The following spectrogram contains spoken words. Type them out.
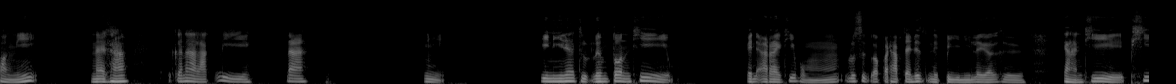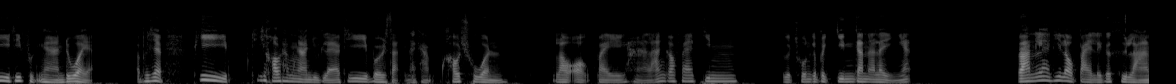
ฝั่งนี้นะครับ ก็น่ารักดีนะนี่ทีนี้นะจุดเริ่มต้นที่เป็นอะไรที่ผมรู้สึกว่าประทับใจที่สุดในปีนี้เลยก็คือ การที่พี่ที่ฝึกงานด้วยอะ ไม่ใช่พี่ที่เขาทำงานอยู่แล้วที่บริษัทนะครับเขาชวนเราออกไปหาร้านกาแฟกิน หรือชวนกันไปกินกันอะไรอย่างเงี้ย ร้านแรกที่เราไปเลยก็คือร้าน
